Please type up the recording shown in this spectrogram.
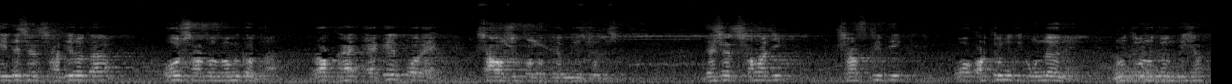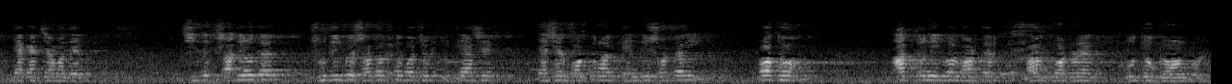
এই দেশের স্বাধীনতা ও সার্বভৌমিকতা রক্ষায় একের পর এক সাহসী পদক্ষেপ নিয়ে চলেছে। দেশের সামাজিক, সাংস্কৃতিক ও অর্থনৈতিক উন্নয়নে নতুন নতুন দিশা দেখাচ্ছে আমাদের। স্বাধীনতার সুদীর্ঘ সাতাত্তর বছরের ইতিহাসে দেশের বর্তমান কেন্দ্রীয় সরকারই প্রথম আত্মনির্ভর ভারতের ভারত গঠনের উদ্যোগ গ্রহণ করল।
